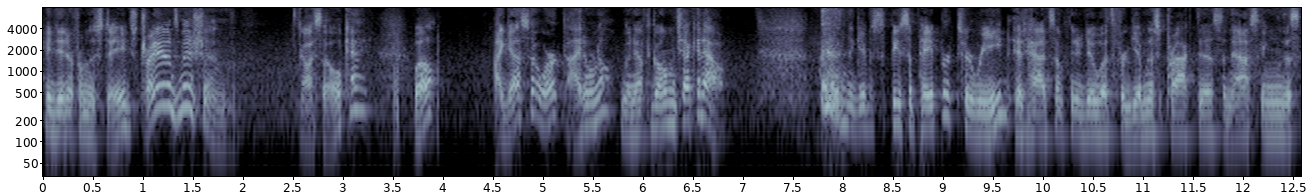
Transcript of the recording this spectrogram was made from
He did it from the stage. Transmission! I said, okay. Well, I guess it worked. I don't know. I'm going to have to go home and check it out. They gave us a piece of paper to read. It had something to do with forgiveness practice and asking this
